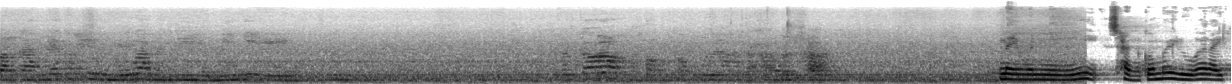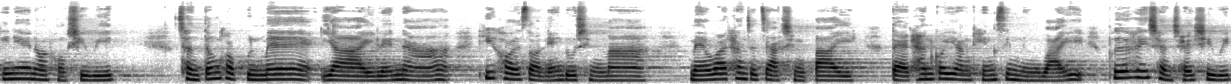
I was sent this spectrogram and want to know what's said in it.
ประกันแม่ก็เพิ่งรู้ว่ามันดีอย่างนี้นี่เองอืม แล้วก็ขอบขอบคุณค่ะ ครับ ในวันนี้ฉันก็ไม่รู้อะไรที่แน่นอนของชีวิต ฉันต้องขอบคุณแม่ ยายและน้า ที่คอยสอนเลี้ยงดูฉันมา แม้ว่าท่านจะจากฉันไป แต่ท่านก็ยังทิ้งสิ่งหนึ่งไว้ เพื่อให้ฉันใช้ชีวิต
